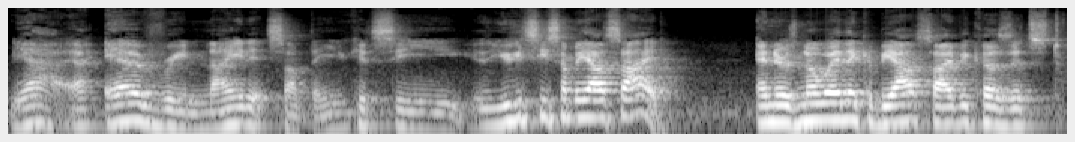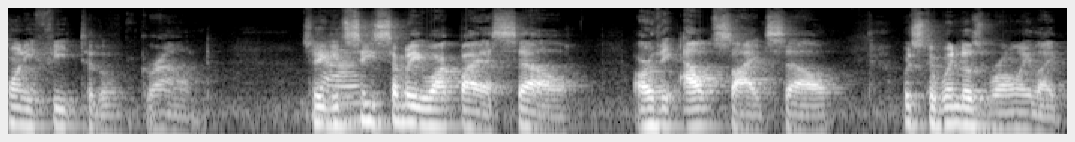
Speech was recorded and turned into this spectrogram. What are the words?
yeah, every night it's something you could see. You could see somebody outside, and there's no way they could be outside because it's twenty feet to the ground. So you could see somebody walk by a cell or the outside cell, which the windows were only like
